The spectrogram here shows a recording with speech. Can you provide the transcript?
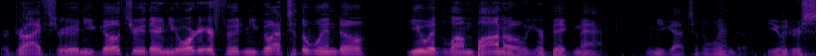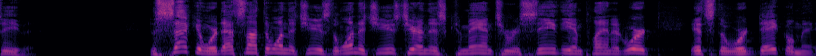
or drive through and you go through there and you order your food and you go out to the window, you would lambano your Big Mac when you got to the window. You would receive it. The second word, that's not the one that's used. The one that's used here in this command to receive the implanted word, it's the word dechomai.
